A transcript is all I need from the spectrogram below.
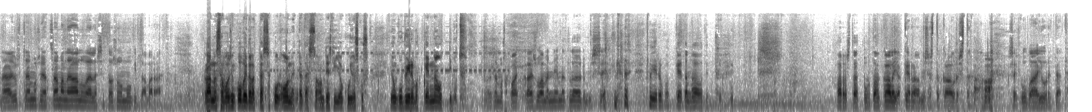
Nämä on just semmosia, että samalle alueelle sit osuu muukin tavaraa. Rannassa voisin kuvitella tässä kun on, että tässä on tietysti joku joskus jonkun virvokkeen nauttinut. No, semmoista paikkaa ei Suomen niemet löydy, missä virvokkeita nautittu harrastajat puhutaan kaljakeraamisesta kaudesta. Aha. Se kuvaa juuri tätä.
